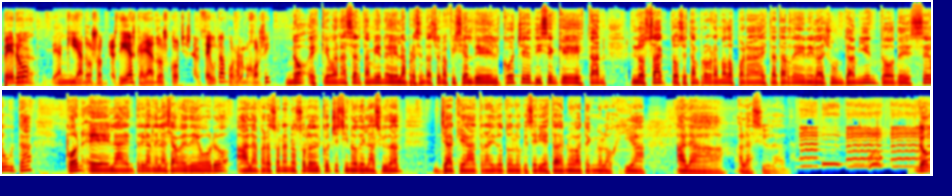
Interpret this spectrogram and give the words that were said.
pero de aquí a dos o tres días que haya dos coches en Ceuta, pues a lo mejor sí. No, es que van a hacer también eh, la presentación oficial del coche. Dicen que están los actos están programados para esta tarde en el ayuntamiento de Ceuta con eh, la entrega de la llave de oro a la persona no solo del coche sino de la ciudad, ya que ha traído todo lo que sería esta nueva tecnología a la, a la ciudad. Lo,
